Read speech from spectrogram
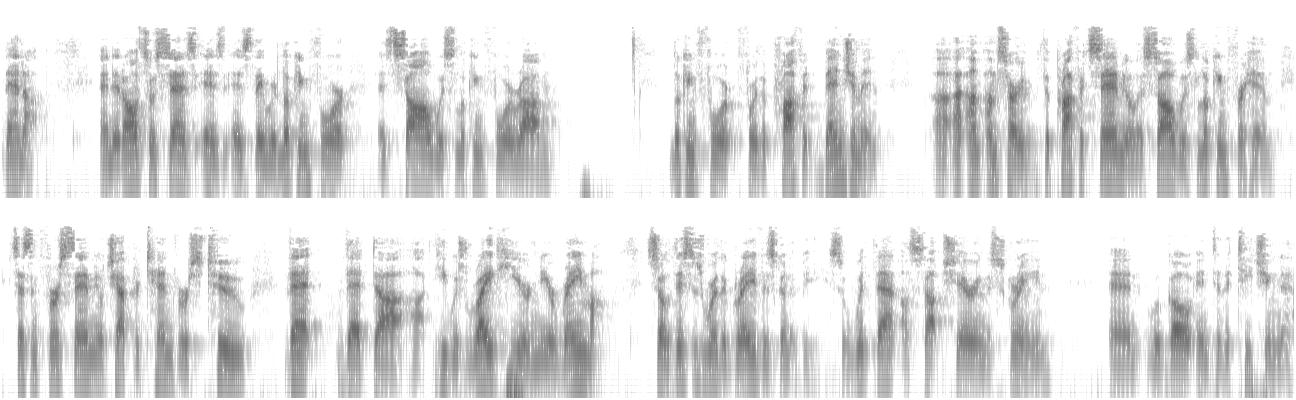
then up. And it also says as, as they were looking for, as Saul was looking for, um, looking for, for the prophet Benjamin, uh, I'm, I'm, sorry, the prophet Samuel, as Saul was looking for him, it says in 1 Samuel chapter 10 verse 2 that, that, uh, uh, he was right here near Ramah. So this is where the grave is going to be. So with that, I'll stop sharing the screen and we'll go into the teaching now.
